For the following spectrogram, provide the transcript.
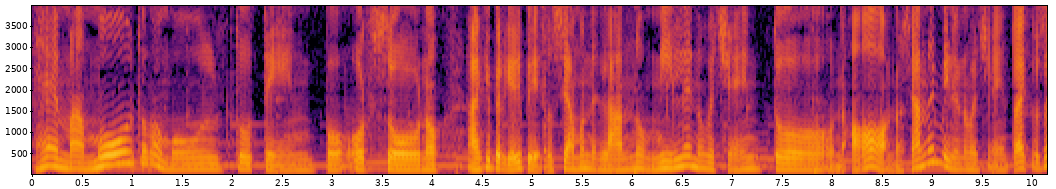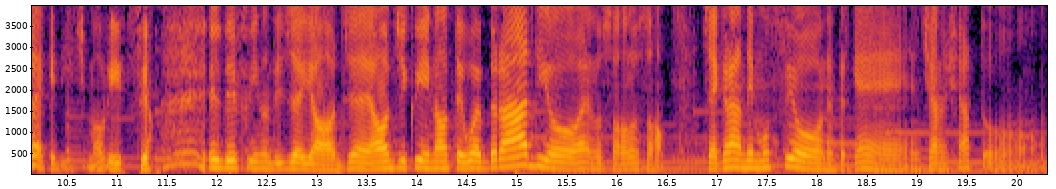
eh, ma molto, ma molto tempo or sono, anche perché, ripeto, siamo nell'anno 1900, no, non siamo nel 1900, eh, cos'è che dici Maurizio, il delfino DJ oggi, eh, oggi qui in Notte Web Radio, eh, lo so, lo so, c'è grande emozione perché ci ha lasciato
